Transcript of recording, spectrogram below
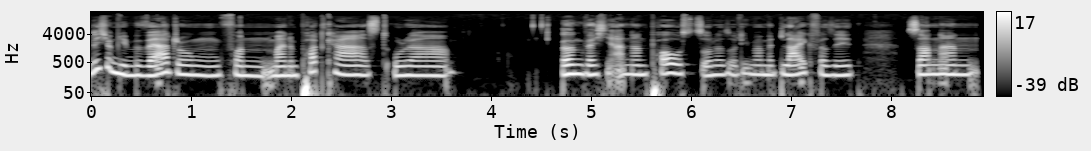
Nicht um die Bewertung von meinem Podcast oder irgendwelchen anderen Posts oder so, die man mit Like verseht, sondern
